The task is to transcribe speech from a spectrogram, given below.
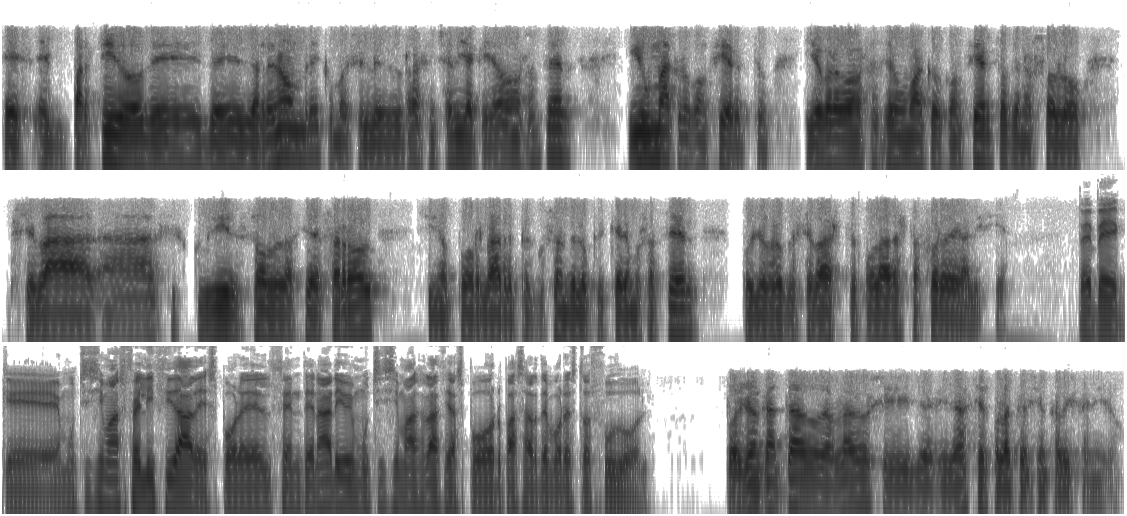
es el partido de, de, renombre como es el, Racing Sevilla que ya vamos a hacer y un macro concierto. Y yo creo que vamos a hacer un macro concierto que no solo se va a descubrir solo la ciudad de Ferrol sino por la repercusión de lo que queremos hacer, pues yo creo que se va a extrapolar hasta fuera de Galicia. Pepe, que muchísimas felicidades por el centenario y muchísimas gracias por pasarte por estos fútbol. Pues yo encantado de hablaros y, gracias por la atención que habéis tenido.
